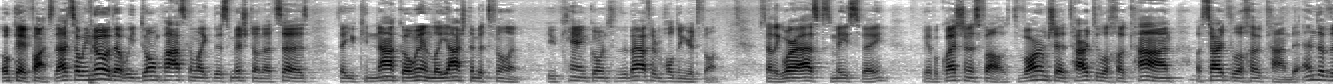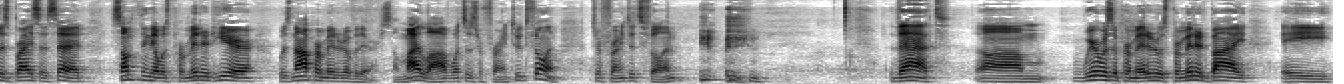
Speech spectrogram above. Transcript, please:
okay, fine. So that's how we know that we don't paskin like this Mishnah that says that you cannot go in layashtem betfillin. You can't go into the bathroom holding your tefillin. So now the Gemara asks Meisvei. We have a question as follows. The end of this brisa said something that was permitted here was not permitted over there. So my love, what's this referring to? Tefillin. It's referring to tefillin. that um, where was it permitted? It was permitted by a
